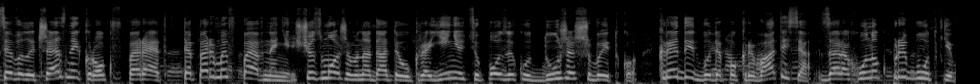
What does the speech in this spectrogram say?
Це величезний крок вперед. Тепер ми впевнені, що зможемо надати Україні цю позику дуже швидко. Кредит буде покриватися за рахунок прибутків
